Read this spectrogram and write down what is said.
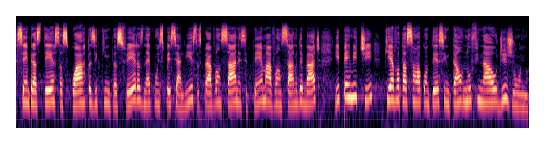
sempre às terças, quartas e quintas-feiras, né, com especialistas para avançar nesse tema, avançar no debate e permitir que a votação aconteça, então, no final de junho.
